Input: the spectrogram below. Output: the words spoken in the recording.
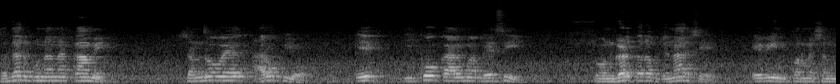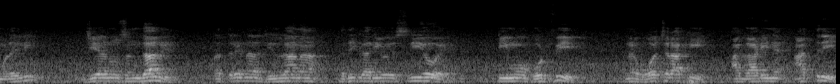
સદર ગુનાના કામે સંડોવાયેલ આરોપીઓ એક ઇકો કારમાં બેસી સોનગઢ તરફ જનાર છે એવી ઇન્ફોર્મેશન મળેલી, જે અનુસંધાને અત્રેના જિલ્લાના અધિકારીઓએ, શ્રીઓએ ટીમો ગોઠવી અને વોચ રાખી આ ગાડીને આતરી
